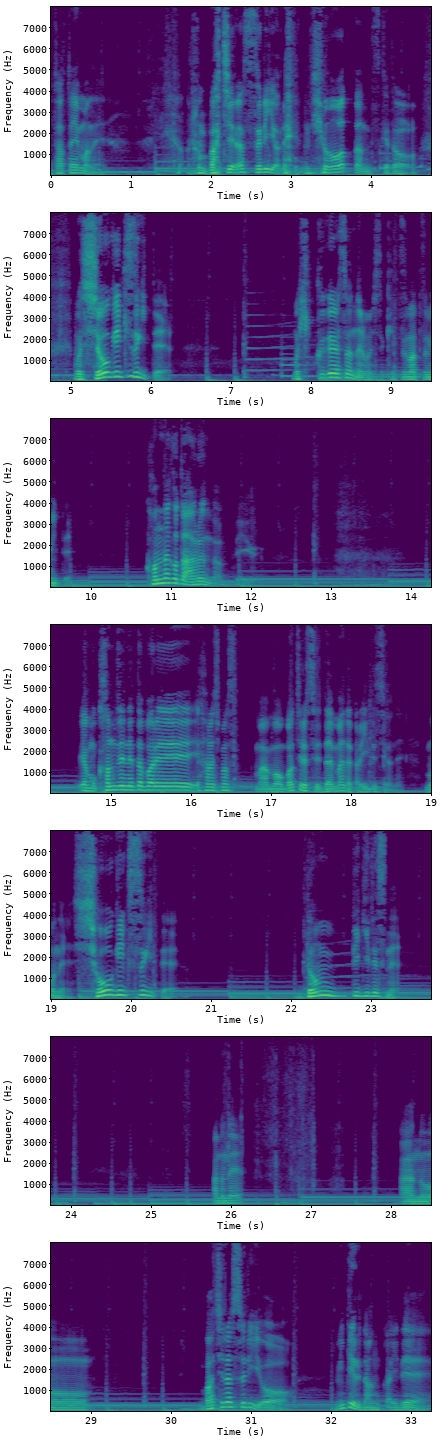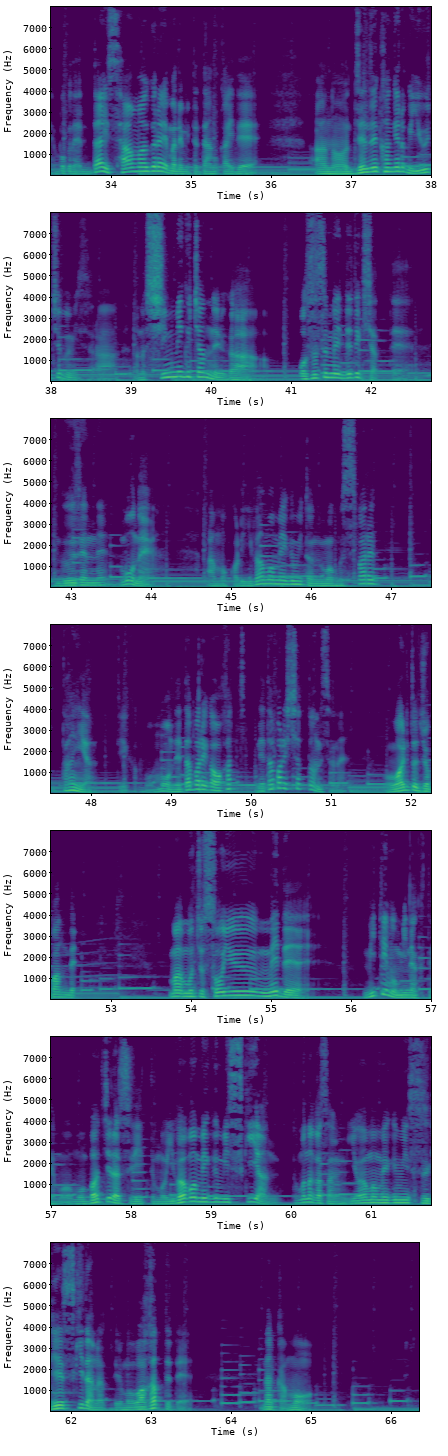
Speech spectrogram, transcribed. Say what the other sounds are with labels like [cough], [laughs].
や、たった今ね、あの、バチェラー3をね、[laughs] 見終わったんですけど、もう衝撃すぎて、もうひっくり返りそうになりました、結末見て。こんなことあるんだっていう。いや、もう完全ネタバレ話します。まあもうバチェラー3だい前だからいいですよね。もうね、衝撃すぎて、ドン引きですね。あのね、あのーバチェラ3を見てる段階で、僕ね、第3話ぐらいまで見た段階で、あの、全然関係なく YouTube 見てたら、あの、新メグチャンネルがおすすめ出てきちゃって、偶然ね、もうね、あ、もうこれ岩間めぐみともう結ばれたんやっていうか、もうネタバレが分かっ、ネタバレしちゃったんですよね。割と序盤で。まあもちろんそういう目で見ても見なくても、もうバチェラー3ってもう岩場めぐみ好きやん。友永さん岩場めぐみすげえ好きだなっていうもう分かってて、なんかも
